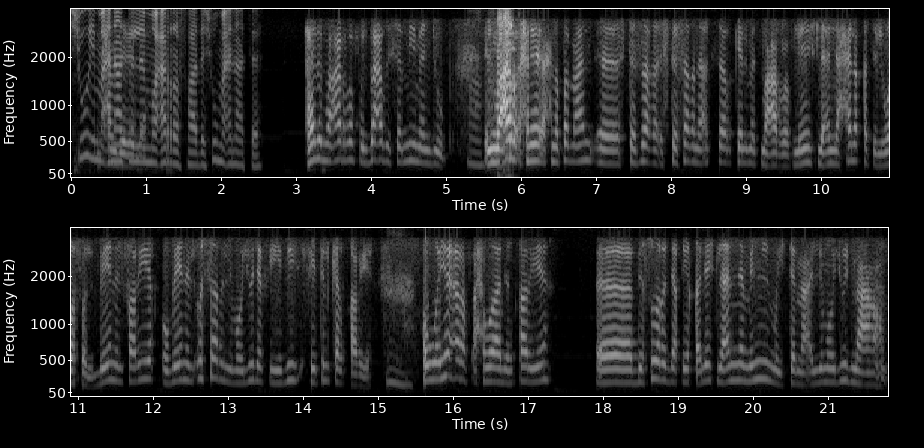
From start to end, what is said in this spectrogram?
شو معناته المعرف هذا؟ شو معناته؟ هذا معرف والبعض يسميه مندوب. المعرف إحنا إحنا طبعا آه، استساغنا أكثر كلمة معرف ليش؟ لأن حلقة الوصل بين الفريق وبين الأسر اللي موجودة في في تلك القرية. هو يعرف أحوال القرية آه، بصورة دقيقة ليش؟ لأنه من المجتمع اللي موجود معاهم.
